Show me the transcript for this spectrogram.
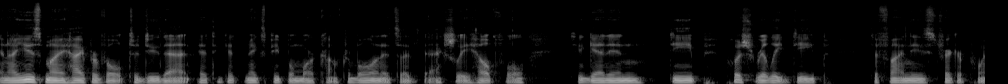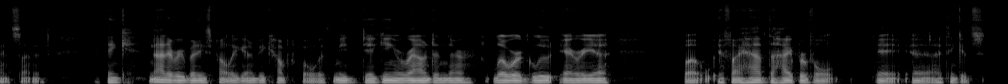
and I use my hypervolt to do that. I think it makes people more comfortable and it's actually helpful to get in deep, push really deep to find these trigger points on it. I think not everybody's probably going to be comfortable with me digging around in their lower glute area, but if I have the hypervolt, they, uh, I think it's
